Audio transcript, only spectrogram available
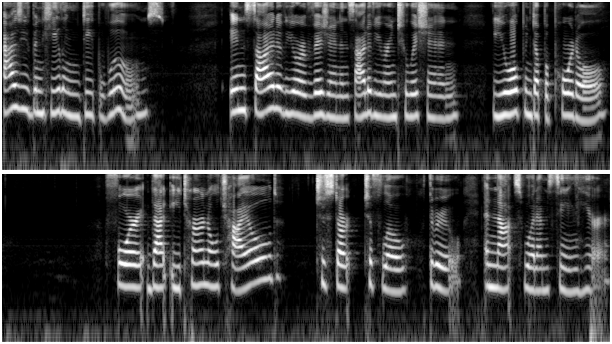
as you've been healing deep wounds, inside of your vision, inside of your intuition, you opened up a portal for that eternal child to start to flow through. And that's what I'm seeing here.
